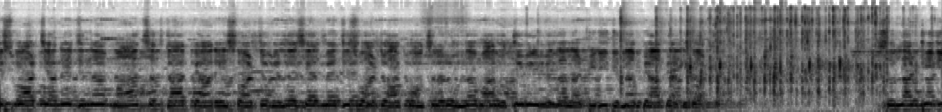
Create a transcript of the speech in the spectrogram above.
ਇਸ ਵਾਰਡ 'ਚ ਆਉਂਦਾ, ਜਿੰਨਾ ਮਾਨ, ਸਤਿਕਾਰ, ਪਿਆਰ ਇਸ ਵਾਰਡ ਚੋਂ ਮਿਲਦਾ ਸ਼ਾਇਦ ਮੈਂ ਜਿਸ ਵਾਰਡ ਚੋਂ ਆਪ ਕਾਉਂਸਲਰ ਹੁੰਦਾ ਮਾਨ ਉੱਥੇ ਵੀ ਮਿਲਦਾ, ਲਾਠੀ ਜੀ, ਜਿੰਨਾ ਪਿਆਰ ਤੁਹਾਡੀ ਵਾਰਡ 'ਚ। ਸੋ ਲਾਠੀ ਜੀ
